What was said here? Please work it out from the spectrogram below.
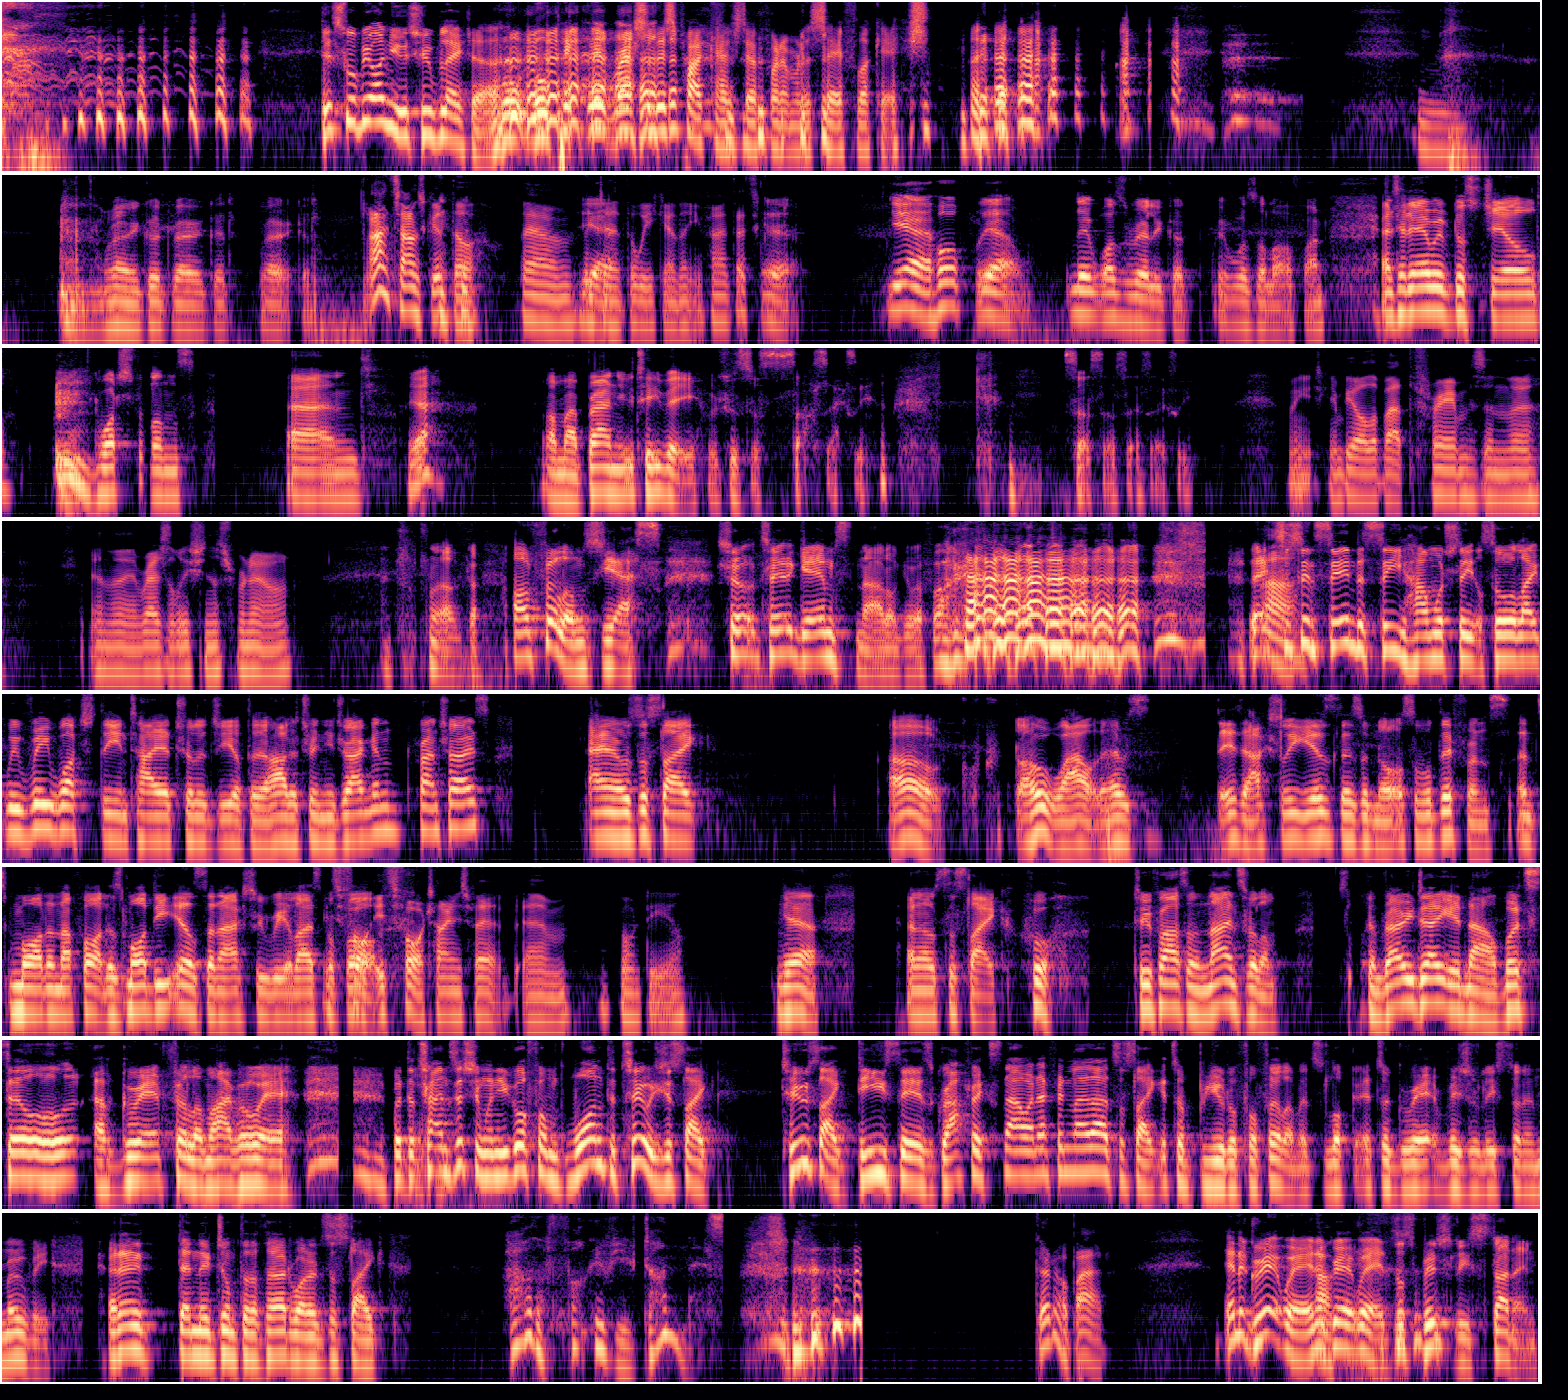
this will be on YouTube later. we'll pick the rest of this podcast up when I'm in a safe location. Hmm. very good, very good, very good. Ah, it sounds good though. Um, the, Yeah. the weekend that you've had. That's good. Yeah, yeah. Hopefully, yeah. It was really good. It was a lot of fun. And today we've just chilled, watched films, and yeah, on my brand new TV, which was just so sexy, so so so sexy. I mean, it's going to be all about the frames and the and the resolutions from now on. Oh. On films, yes. Show to games, no, I don't give a fuck. it's just insane to see how much they. So, like, we've rewatched the entire trilogy of the How to Train Your Dragon franchise, and it was just like, oh, oh wow, there was. It actually is. There's a noticeable difference. It's more than I thought. There's more details than I actually realized It's before. four, it's four times better, um, more deal. Yeah. And I was just like, whew, 2009's film. It's looking very dated now, but still a great film either way. But the transition, when you go from one to two, is just like, two's like these days graphics now and everything like that. It's just like, it's a beautiful film. It's look, it's a great visually stunning movie. And then, then they jump to the third one. It's just like, how the fuck have you done this? Good or bad? In a great way, in a great way. It's just visually stunning.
